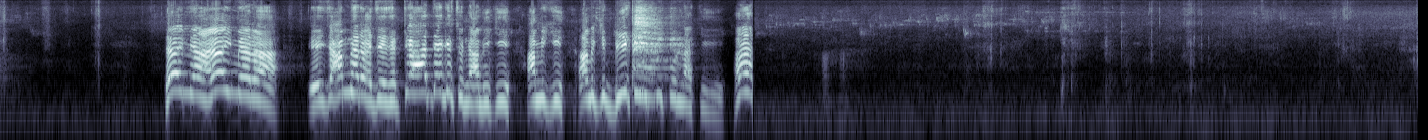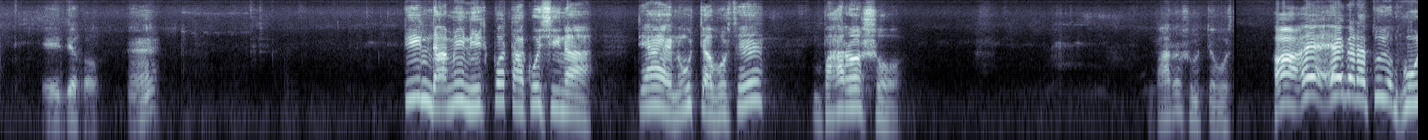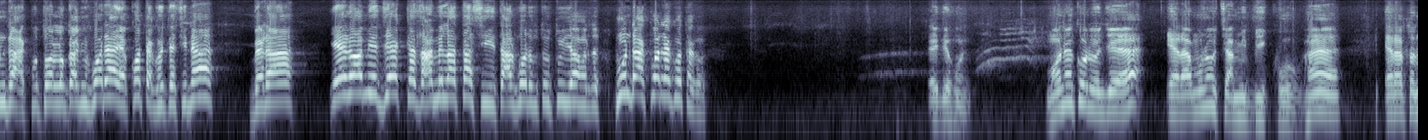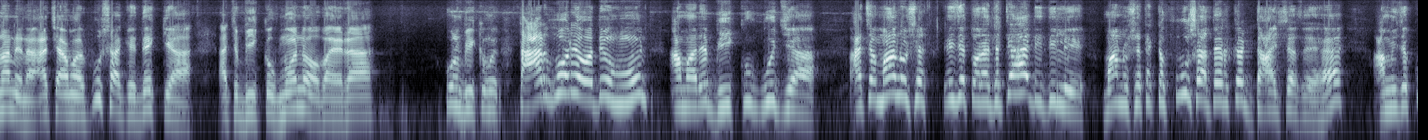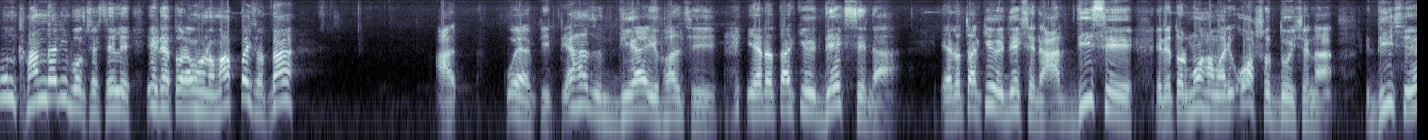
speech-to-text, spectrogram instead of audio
এই মেয়া, এই মেয়েরা! এই যে আমরা যে টেহা দেখেছ না আমি কি আমি কি আমি কি বিক্রি বিকুর নাকি? হ্যাঁ? এই দেখো হ্যাঁ? তিন দামি নিট কথা কইছি না টেহা উঠটা পড়ছে বারোশো। বারোশো উঠটা পড়ছে হ্যাঁ এ এই বেড়া তুই ফোন রাখ তোর লোক আমি পরে কথা কইতেছি না। বেড়া এর আমি যে একটা ঝামেলা তাছি তারপরে তুই আমার ফোন রাখ পরে কথা কর এই দেখুন মনে করুন যে এরা মনে হচ্ছে আমি ভিক্ষুক হ্যাঁ? এরা তো জানে না। আচ্ছা আমার পোশাকে দেখিয়া আচ্ছা ভিক্ষুক মনে হবা এরা? কোন ভিক্ষুক? তারপরেও দেখুন আমারে ভিক্ষুক বুঝিয়া। আচ্ছা মানুষের এই যে তোরা যে টাহাটি দিলে, মানুষের একটা পোশাকের ডাইস আছে হ্যাঁ? আমি যে কোন খানদানি বংশের ছেলে, এটা তোরা মনে মাপ পাইছ না? আর কই আর কি, টেহা দিয়াই ফালছে এরা তার কেউ দেখছে না, এরা তার কেউ দেখছে না, আর দিছে এটা তোর মহামারী অসহ্য হইছে না, দিছে,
